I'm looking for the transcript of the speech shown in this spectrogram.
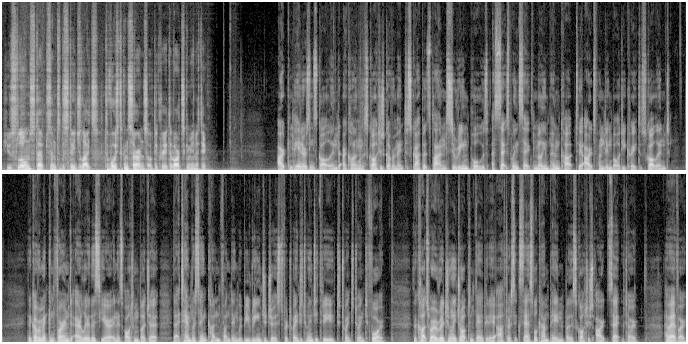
Hugh Sloan steps into the stage lights to voice the concerns of the creative arts community. Art campaigners in Scotland are calling on the Scottish Government to scrap its plans to reimpose a £6.6 million cut to the arts funding body Creative Scotland. The government confirmed earlier this year in its autumn budget that a 10% cut in funding would be reintroduced for 2023 to 2024. The cuts were originally dropped in February after a successful campaign by the Scottish arts sector. However,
